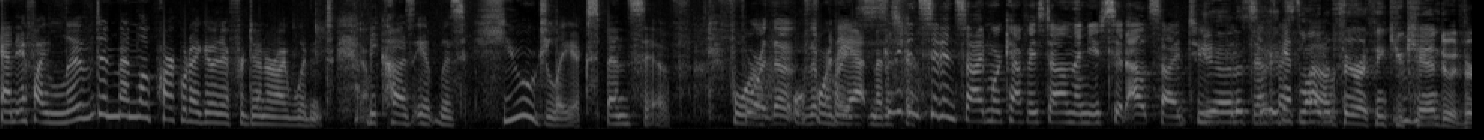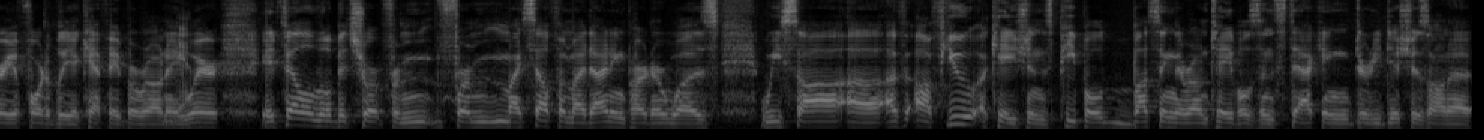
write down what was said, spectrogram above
and if I lived in Menlo Park, would I go there for dinner? I wouldn't, because it was hugely expensive for for the, the for the price. 'Cause atmosphere. you can sit inside more cafe style, and then you sit outside too. Yeah, and 'cause it's, that's- it's It's lighter both. fare. I think you can do it very affordably at Cafe Borrone, Yeah. where it fell a little bit short for for myself and my dining partner was we saw uh, a, a few occasions people bussing their own tables and stacking dirty dishes on a,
